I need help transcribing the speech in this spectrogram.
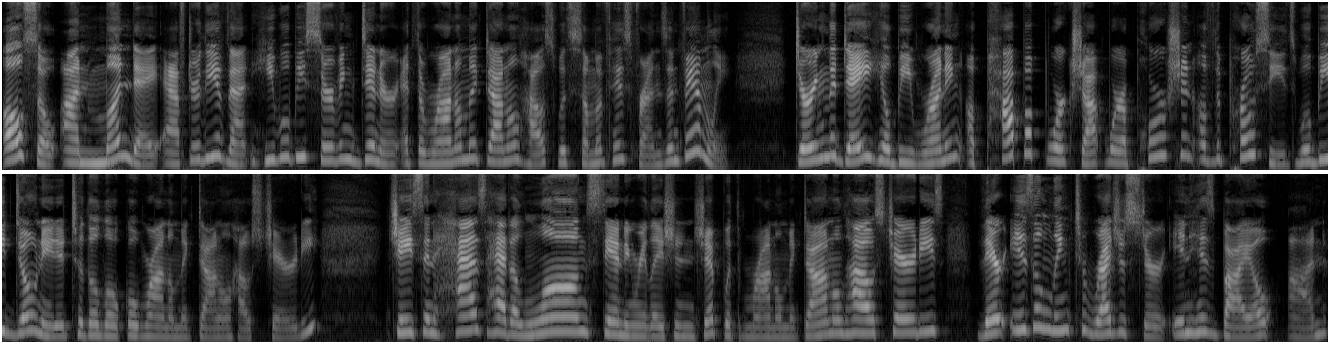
Also, on Monday after the event, he will be serving dinner at the Ronald McDonald House with some of his friends and family. During the day, he'll be running a pop up workshop where a portion of the proceeds will be donated to the local Ronald McDonald House charity. Jason has had a long standing relationship with Ronald McDonald House Charities. There is a link to register in his bio on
